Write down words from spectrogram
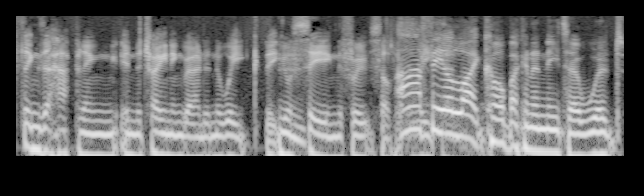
things are happening in the training ground in the week that you're hmm. seeing the fruits of. at the I feel like Colback and Anita would.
